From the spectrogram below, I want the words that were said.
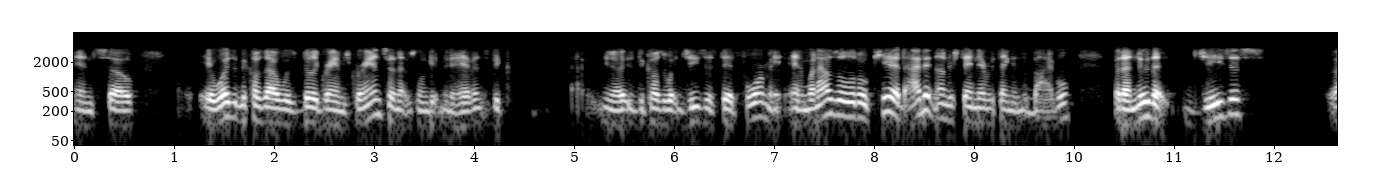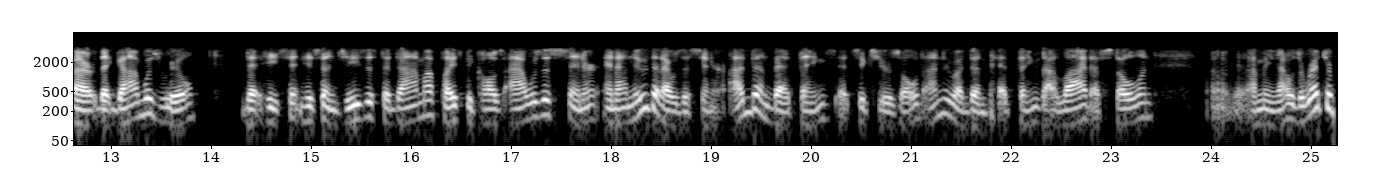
And so it wasn't because I was Billy Graham's grandson that was going to get me to heaven. It's you know, it's because of what Jesus did for me. And when I was a little kid, I didn't understand everything in the Bible, but I knew that Jesus, uh, that God was real, that He sent His Son Jesus to die in my place because I was a sinner, and I knew that I was a sinner. I'd done bad things at six years old. I knew I'd done bad things. I lied. I've stolen. Uh, I mean, I was a retro.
